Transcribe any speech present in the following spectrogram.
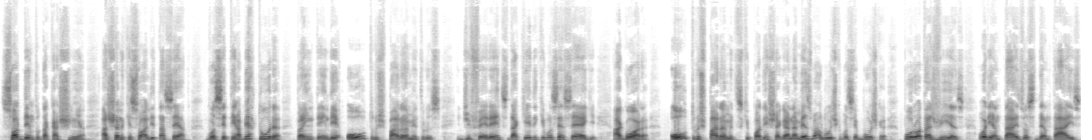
só dentro da caixinha, achando que só ali está certo. Você tem abertura para entender outros parâmetros diferentes daquele que você segue. Agora, outros parâmetros que podem chegar na mesma luz que você busca por outras vias, orientais, ocidentais,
